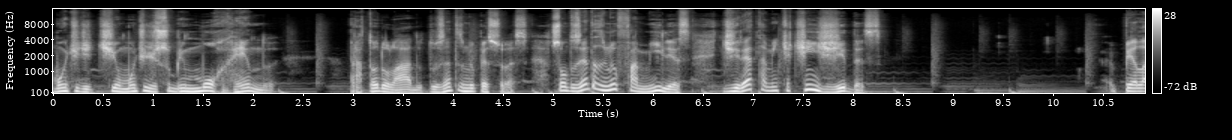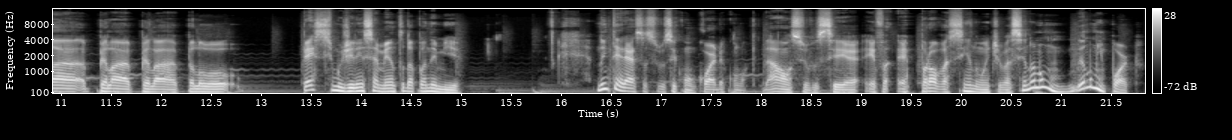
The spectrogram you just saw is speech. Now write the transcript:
um monte de tio, um monte de sobrinho morrendo para todo lado, 200 mil pessoas. São 200 mil famílias diretamente atingidas pela, pela, pela, pelo péssimo gerenciamento da pandemia. Não interessa se você concorda com o lockdown, se você é, é, é pró-vacina ou anti-vacina, eu não, eu não me importo.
